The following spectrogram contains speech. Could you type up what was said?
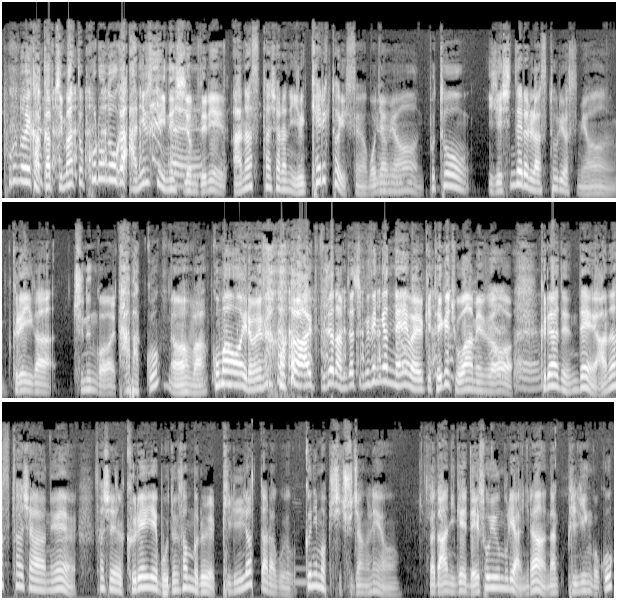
포르노에 가깝지만 또 포르노가 아닐 수 있는 네. 지점들이 아나스타샤라는 이 캐릭터 있어요. 뭐냐면 보통 이게 신데렐라 스토리였으면 그레이가 주는 걸 다 받고 어 막 고마워 이러면서 아, 부자 남자친구 생겼네 막 이렇게 되게 좋아하면서 네. 그래야 되는데 아나스타샤는 사실 그레이의 모든 선물을 빌렸다라고 끊임없이 주장을 해요. 그러니까 난 이게 내 소유물이 아니라 난 빌린 거고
